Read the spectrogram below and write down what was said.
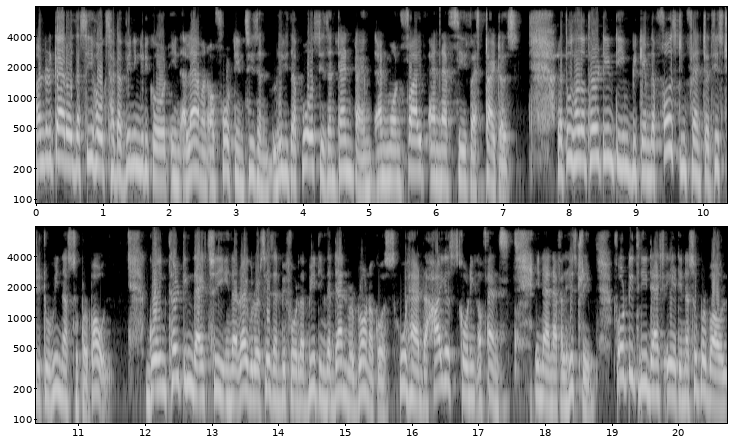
Under Carroll, the Seahawks had a winning record in 11 of 14 seasons, reached the postseason 10 times, and won 5 NFC West titles. The 2013 team became the first in franchise history to win a Super Bowl going 13-3 in the regular season before the beating the Denver Broncos, who had the highest scoring offense in NFL history, 43-8 in a Super Bowl.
